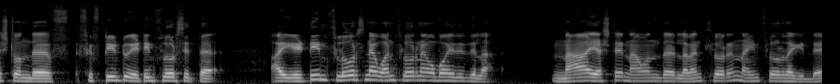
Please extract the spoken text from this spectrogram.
ಎಷ್ಟೊಂದು ಫಿಫ್ಟೀನ್ ಟು ಏಯ್ಟೀನ್ ಫ್ಲೋರ್ಸ್ ಇತ್ತು. ಆ ಏಯ್ಟೀನ್ ಫ್ಲೋರ್ಸ್ನಾಗ ಒಂದು ಫ್ಲೋರ್ನಾಗ ಒಬ್ಬ ಇದ್ದಿದ್ದಿಲ್ಲ. ನಾ ಎಷ್ಟೇ ನಾ ಒಂದು ಲೆವೆಂತ್ ಫ್ಲೋರ್ ನೈನ್ ಫ್ಲೋರ್ದಾಗಿದ್ದೆ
